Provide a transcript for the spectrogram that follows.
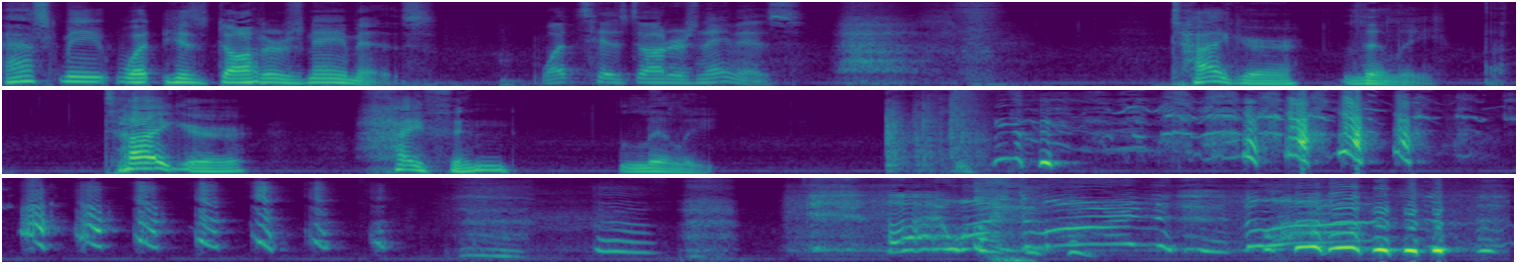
ask me what his daughter's name is. What's his daughter's name is? Tiger Lily. Tiger hyphen Lily. I want more.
